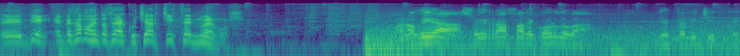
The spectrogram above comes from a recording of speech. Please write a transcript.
Eh, bien, empezamos entonces a escuchar chistes nuevos. Buenos días, soy Rafa de Córdoba y este es mi chiste.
